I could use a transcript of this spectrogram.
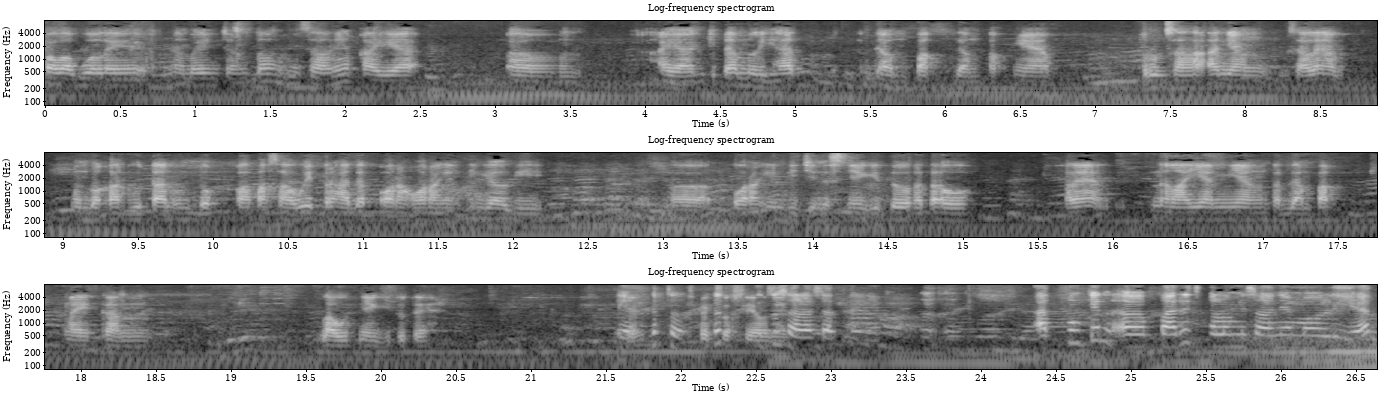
Kalau boleh nambahin contoh misalnya kayak um, kayak kita melihat dampak-dampaknya perusahaan yang misalnya membakar hutan untuk kelapa sawit terhadap orang-orang yang tinggal di uh, orang indigenusnya gitu atau misalnya nelayan yang terdampak naikkan lautnya gitu teh ya betul. betul itu salah satunya. Atau mungkin uh, Farid kalau misalnya mau lihat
